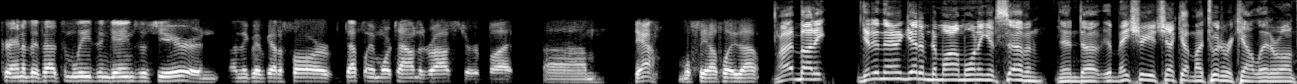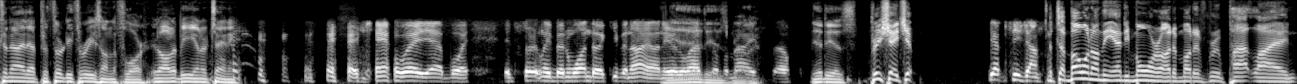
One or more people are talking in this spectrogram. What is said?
granted they've had some leads in games this year and I think they've got a far definitely a more talented roster but um yeah we'll see how it plays out All right, buddy. Get in there and get him tomorrow morning at 7. And uh, make sure you check out my Twitter account later on tonight after 33 is on the floor. It ought to be entertaining. can't wait yeah boy it's certainly been one to keep an eye on here the last it is, couple brother. nights so it is. Appreciate you. yep see you John It's a Bowen on the Andy Moore Automotive Group hotline.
